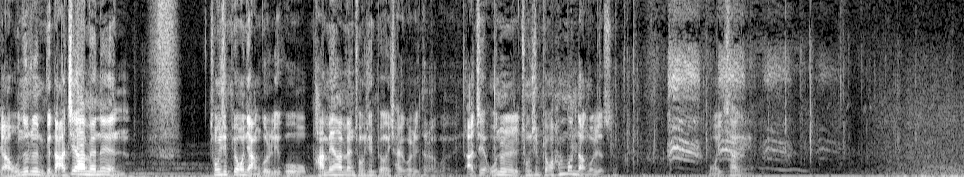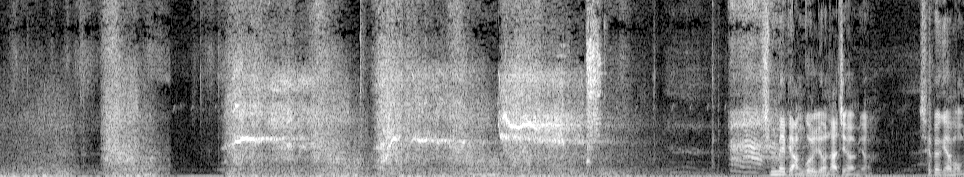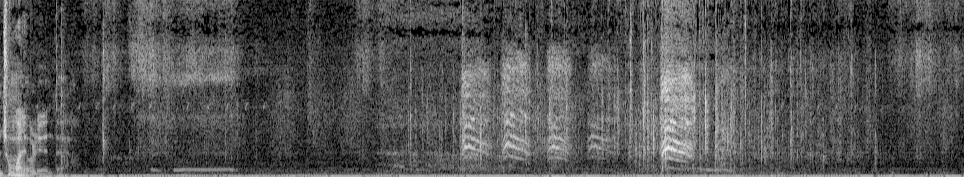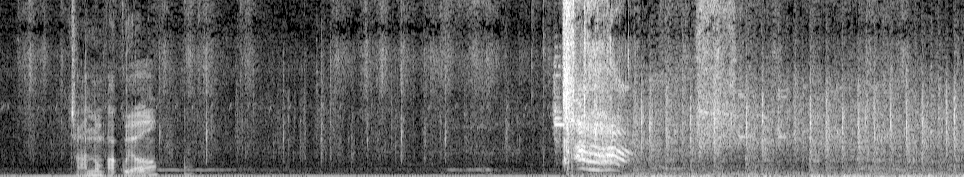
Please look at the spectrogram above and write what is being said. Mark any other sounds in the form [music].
야 오늘은 그 낮에 하면은 정신병원이 안 걸리고 밤에 하면 정신병이 잘 걸리더라고요. 낮에 오늘 정신병원 한 번도 안 걸렸어. 뭔가 이상해. 신맵이 안 걸려 낮에 하면 새벽에 하면 엄청 많이 걸리는데 한 놈 봤고요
